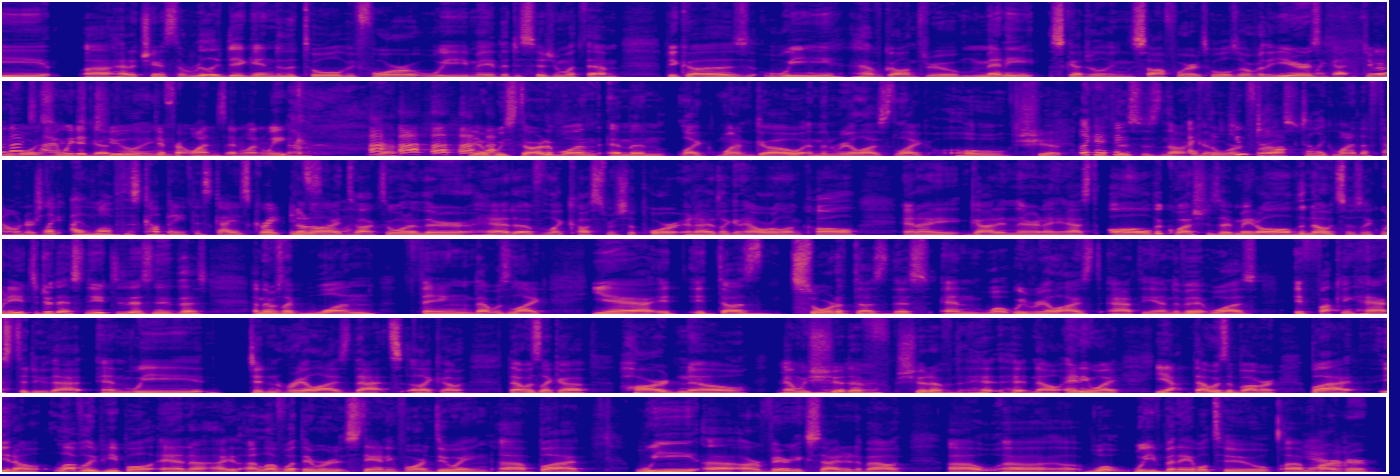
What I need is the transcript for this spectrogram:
uh, had a chance to really dig into the tool before we made the decision with them because we have gone through many scheduling software tools over the years. Oh my God. Do you remember that time we did two scheduling. different ones in one week? yeah, yeah, we started one and then like went go and then realized like, oh shit, Like I think this is not going to think work you for talked us. to like one of the founders. Like, I love this company. This guy is great. No, It's no, so- I talked to one of their head of like customer support and I had mm-hmm. like an hour long call and I got in there and I asked all the questions. I made all the notes. I was like, we need to do this, need to do this, need to do this. And there was like one thing that was like, yeah, it, it does sort of does this. And what we realized at the end of it was it fucking has to do that. And we didn't realize that's like a that was like a hard no. And we should have should have hit, hit no. Anyway yeah that was a bummer. But you know lovely people. And uh, I, I love what they were standing for and doing. Uh, but we uh, are very excited about uh, uh, what we've been able to uh, Yeah. partner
